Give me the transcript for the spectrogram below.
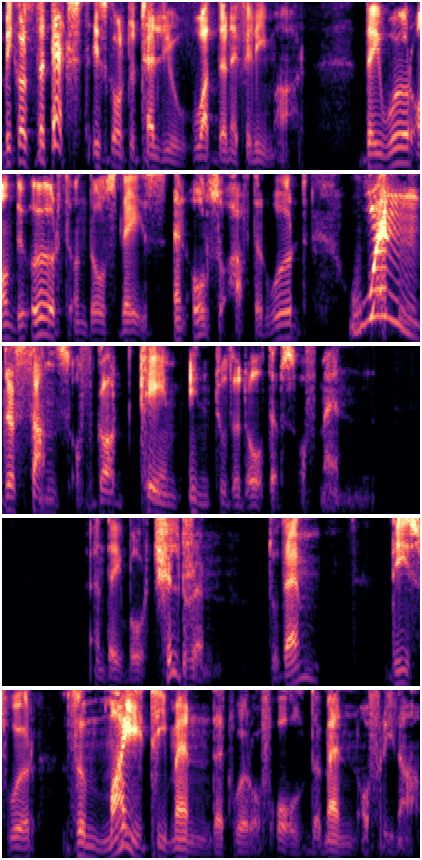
because the text is going to tell you what the Nephilim are. They were on the earth in those days and also afterward when the sons of God came into the daughters of men. And they bore children to them. These were the mighty men that were of old, the men of renown.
